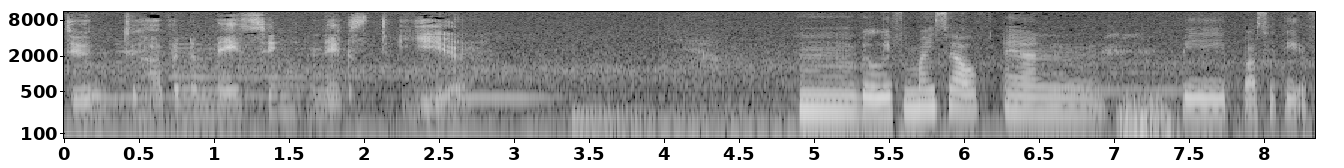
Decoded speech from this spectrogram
Do to have an amazing next year? mm, believe in myself and be positive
